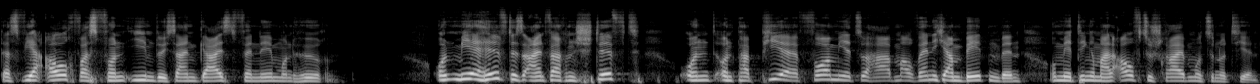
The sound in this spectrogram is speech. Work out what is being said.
dass wir auch was von ihm durch seinen Geist vernehmen und hören. Und mir hilft es einfach, einen Stift und, und Papier vor mir zu haben, auch wenn ich am Beten bin, um mir Dinge mal aufzuschreiben und zu notieren.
